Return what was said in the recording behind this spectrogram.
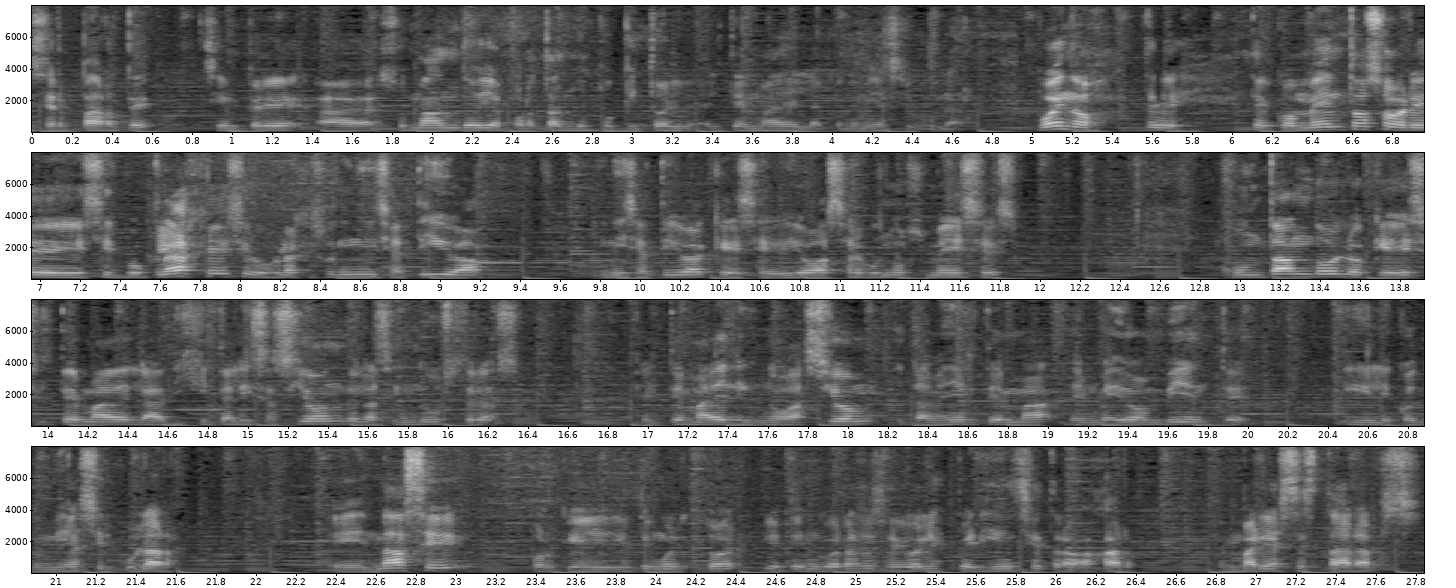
ser parte, siempre uh, sumando y aportando un poquito el, el, tema de la economía circular. Bueno, te, te comento sobre Circuclaje. Circuclaje es una iniciativa, iniciativa que se dio hace algunos meses, juntando lo que es el tema de la digitalización de las industrias, el tema de la innovación y también el tema del medio ambiente y la economía circular. Eh, nace porque yo tengo, yo tengo, gracias a Dios, la experiencia de trabajar en varias startups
